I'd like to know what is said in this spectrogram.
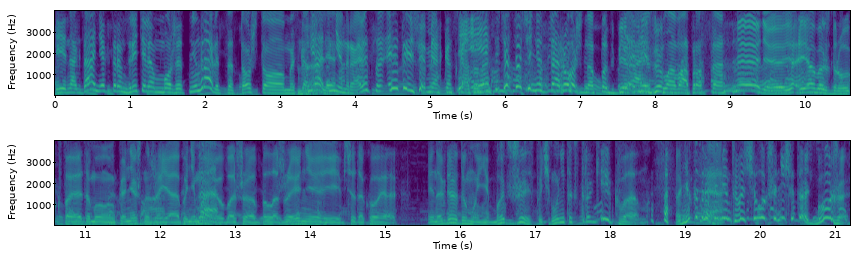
И иногда некоторым зрителям может не нравиться то, что мы сказали. Не нравится, это еще мягко сказано. я сейчас очень осторожно подбираю Я вижу. слова, просто... Не-не, я, я ваш друг, поэтому, конечно же, я понимаю Да. ваше положение и все такое. Иногда я думаю, ебать жесть, почему они так строги к вам? А некоторые комменты вообще лучше не читать, боже.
